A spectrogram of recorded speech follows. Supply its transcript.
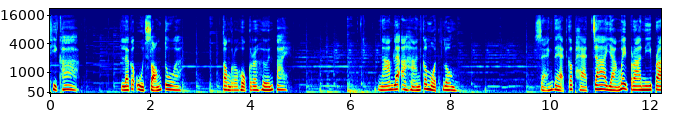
ที่ข้าแล้วก็อูดสองตัว ต้องระหกระเหินไป น้ำและอาหารก็หมดลง แสงแดดก็แผดจ้าอย่างไม่ปราณีปรา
